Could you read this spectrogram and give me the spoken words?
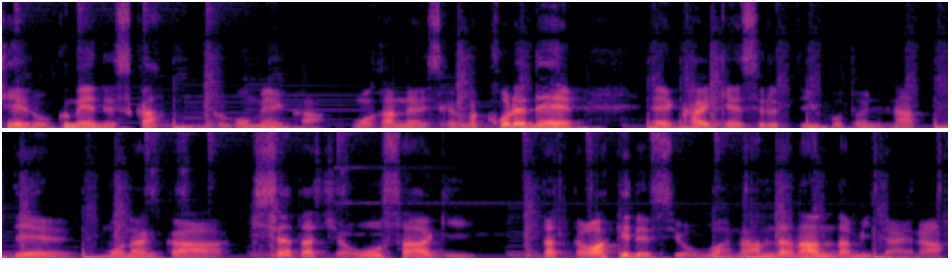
計6名ですか？5名かわかんないですけど、まあ、これで、え、会見するっていうことになって、もうなんか記者たちは大騒ぎだったわけですよ。うわ、なんだなんだみたいな。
